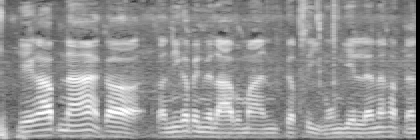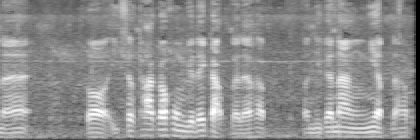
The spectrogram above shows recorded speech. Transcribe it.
โอเคครับนะก็ตอนนี้ก็เป็นเวลาประมาณเกือบสี่โมงเย็นแล้วนะครับนะนะก็อีกสักพักก็คงจะได้กลับกันแล้วครับ ตอนนี้ก็นั่งเงียบแล้วครับ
